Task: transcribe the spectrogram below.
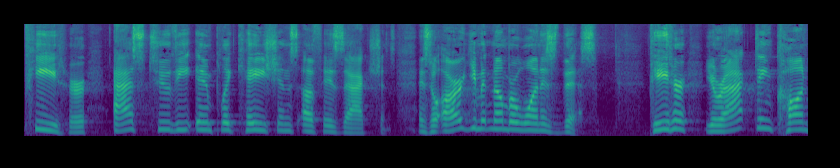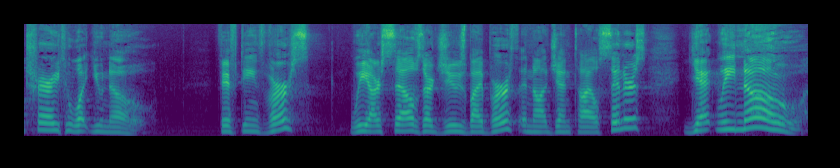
Peter as to the implications of his actions. And so, argument number one is this Peter, you're acting contrary to what you know. 15th verse We ourselves are Jews by birth and not Gentile sinners, yet we know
